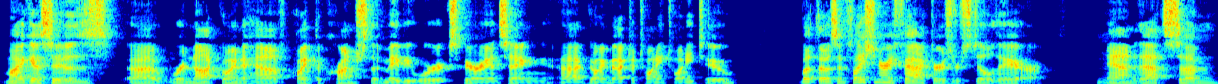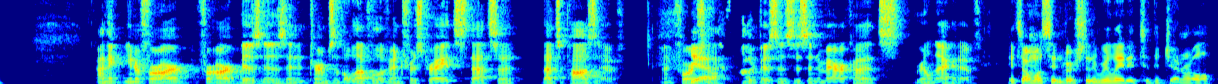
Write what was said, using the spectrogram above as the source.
my guess is uh, we're not going to have quite the crunch that maybe we're experiencing uh, going back to 2022. But those inflationary factors are still there, mm-hmm. and that's um, I think you know for our for our business and in terms of the level of interest rates, that's a that's a positive. Unfortunately, yeah. other businesses in America, it's real negative. It's almost inversely related to the general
